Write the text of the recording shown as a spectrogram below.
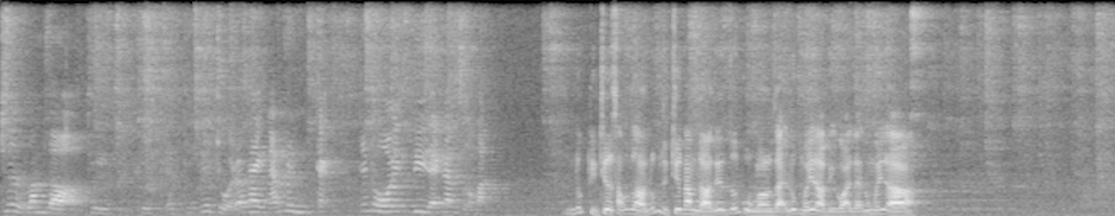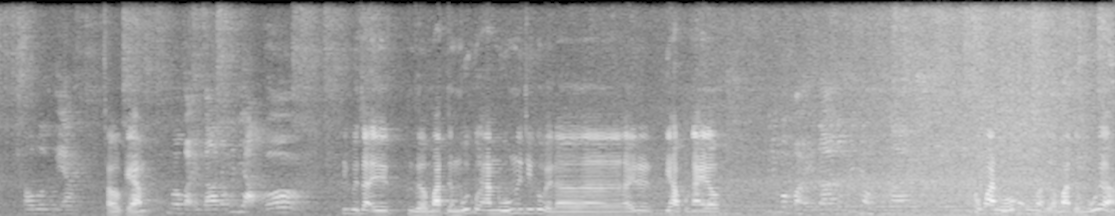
chưa được 5 giờ thì thì, thì cái chổi nó ngay ngắn bên cạnh. Thế thôi đi đánh răng rửa mặt. Lúc thì chưa 6 giờ lúc thì chưa 5 giờ thế rốt cuộc là dậy lúc mấy giờ bị gọi dậy lúc mấy giờ sau rồi kìa sao kém mà 7 giờ nó mới đi học cơ. Thì phải dậy rửa mặt rồi mũi có ăn uống đấy chứ có phải là ấy đi học ngay đâu. Nhưng mà 7 giờ nó mới đi học mà không ăn uống không mà rửa mặt rửa mũi à?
